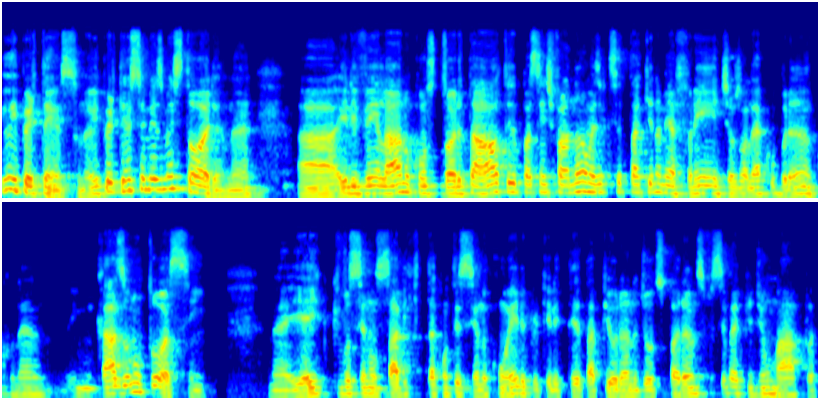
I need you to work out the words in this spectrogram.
E o hipertenso, né? O hipertenso é a mesma história, né? ah, ele vem lá no consultório tá alto e o paciente fala não, mas é que você está aqui na minha frente, é o jaleco branco, né? Em casa eu não tô assim, né? E aí que você não sabe o que está acontecendo com ele, porque ele está piorando de outros parâmetros, você vai pedir um mapa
